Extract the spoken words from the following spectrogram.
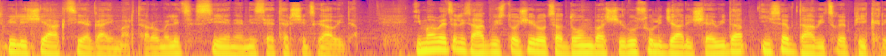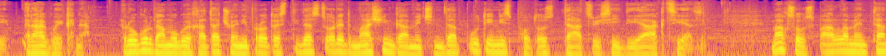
თბილისში აქცია გამართა, რომელიც CNN-ის ეთერშიც გავიდა. იმავე წლის აგვისტოში, როცა დონბასში რუსული ჯარი შევიდა, ისევ დავიწყე ფიქრი, რა გვექნა. როგორ გამოგვეხატა ჩვენი პროტესტი და სწორედ მაშინ გამეჩნდა პუტინის ფოტოს დაწვის იდეა აქციაზე. მახსოვს პარლამენტთან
